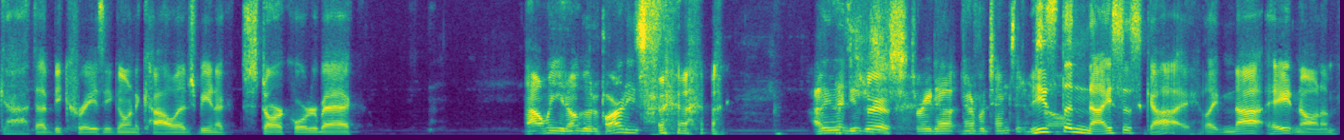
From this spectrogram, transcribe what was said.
God, that'd be crazy going to college, being a star quarterback. not when you don't go to parties i think that dude true. was just straight up never tempted himself He's the nicest guy. Like not hating on him.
